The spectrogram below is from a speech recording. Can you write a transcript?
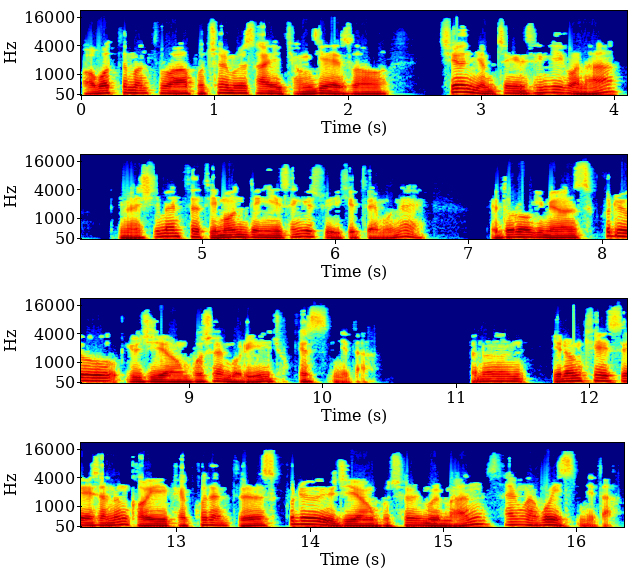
어버트먼트와 보철물 사이 경계에서 치은 염증이 생기거나 아니면 시멘트 디몬딩이 생길 수 있기 때문에 되도록이면 스크류 유지형 보철물이 좋겠습니다. 저는 이런 케이스에서는 거의 100% 스크류 유지형 보철물만 사용하고 있습니다.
